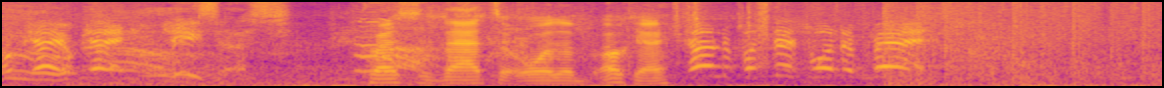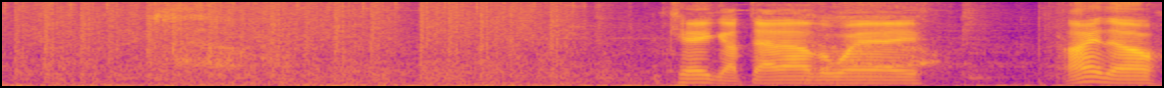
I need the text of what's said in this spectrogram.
Okay, okay. Jesus! Press that to order... Okay. Time to put this one to bed! Okay, got that out of the way. I know.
